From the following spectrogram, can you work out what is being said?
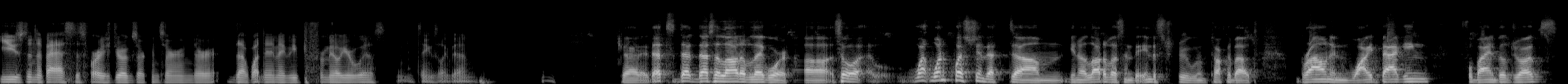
used in the past as far as drugs are concerned or that what they may be familiar with and things like that. Got it. That's that, that's a lot of legwork. Uh, so uh, one, one question that um, you know a lot of us in the industry we talk about brown and white bagging for buy and bill drugs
